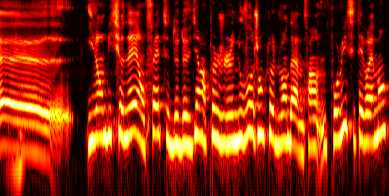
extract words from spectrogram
euh, il ambitionnait en fait de devenir un peu le nouveau Jean-Claude Van Damme. Enfin, pour lui, c'était vraiment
